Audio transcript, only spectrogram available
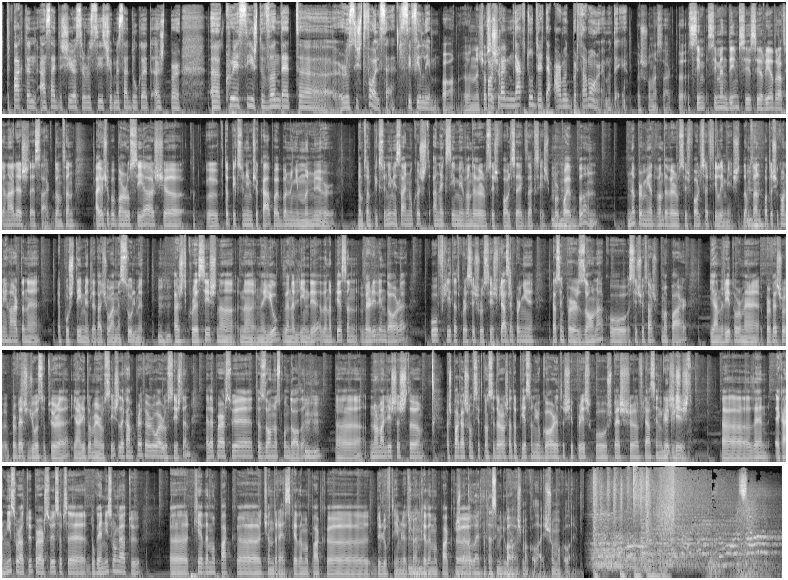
të paktën asaj dëshirës së Rusisë që me sa duket është për uh, kryesisht vendet uh, rusishtfolëse si fillim. Po, në qoftë po se po shkojmë nga këtu deri te armët bërthamore më tej. Është shumë e saktë. Si si mendim, si si rrjedhë racionale është e saktë. Domethënë, ajo që po bën Rusia është që këtë pikësynim që ka po e bën në një mënyrë domethënë, pikësynimi i saj nuk është aneksimi i vendeve rusishtfolëse ekzaktësisht, mm -hmm. por mhm. po e bën nëpërmjet vendeve rusishtfolëse fillimisht. Domethënë, mm -hmm. po të shikoni hartën e, e pushtimit, le ta quajmë sulmit, mm -hmm. është kryesisht në, në, në jug dhe në lindje dhe në pjesën verilindore, ku flitet kryesisht rusisht. Flasin për një flasin për zona ku siç ju thash më parë janë rritur me përveç përveç gjuhës së tyre, janë rritur me rusisht dhe kanë preferuar rusishten edhe për arsye të zonës ku ndodhen. Mhm. Ëh, mm -hmm. uh, normalisht është është pak a shumë si të konsiderosh atë pjesën jugore të Shqipërisë ku shpesh flasin greqisht. Ëh, uh, dhe e kanë nisur aty për arsye sepse duke e nisur nga aty, Uh, ke dhe më pak uh, qëndresë, ke dhe më pak uh, dyluftim, le të themi, mm -hmm. ke dhe më pak... Uh, është më kollaj për t'u asimiluar. Po, është më kollaj, shumë më kollaj.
